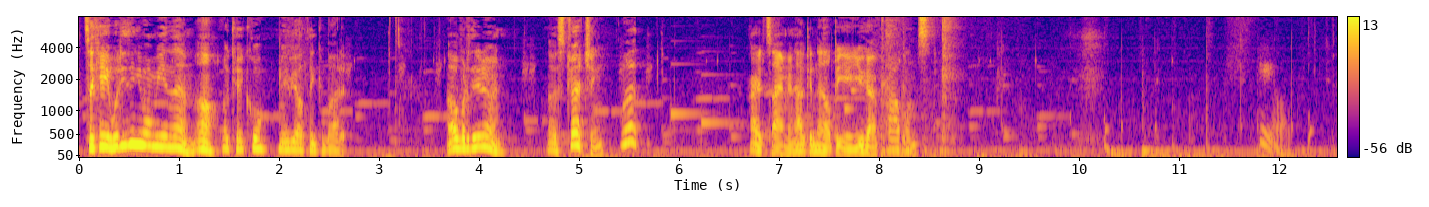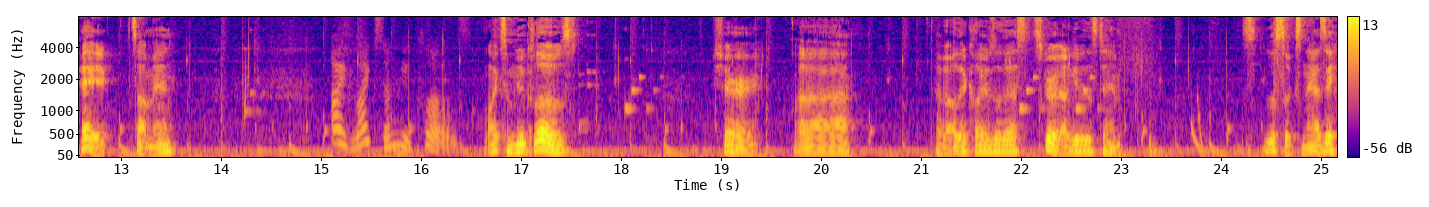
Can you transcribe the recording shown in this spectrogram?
it's like, hey, what do you think about me and them? Oh, okay, cool. Maybe I'll think about it. Oh, what are they doing? Oh, stretching. What? Alright, Simon, how can I help you? You got problems. Hey. Hey, what's up, man? I'd like some new clothes. Like some new clothes? Sure. Uh, have other colors of this? Screw it, I'll give this to him. This- looks snazzy.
